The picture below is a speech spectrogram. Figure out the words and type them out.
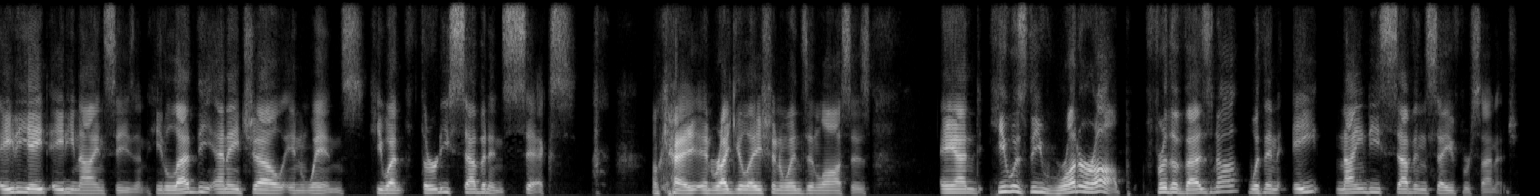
88 89 season, he led the NHL in wins. He went 37 and 6 okay, in regulation wins and losses. And he was the runner up for the Vezina with an 897 save percentage.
